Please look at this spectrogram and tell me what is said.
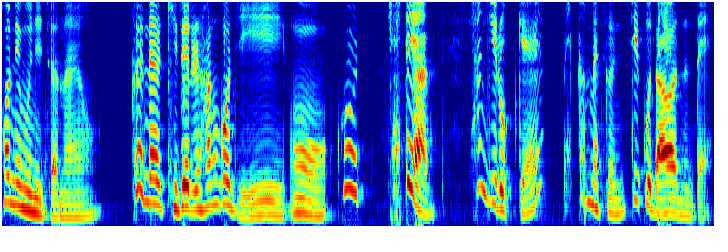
허니문이잖아요. 그 내가 기대를 한 거지. 어, 그 최대한 향기롭게 매끈매끈 씻고 나왔는데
